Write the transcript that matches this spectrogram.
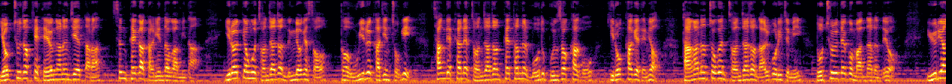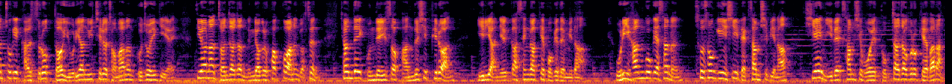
역추적해 대응하는지에 따라 승패가 갈린다고 합니다. 이럴 경우 전자전 능력에서 더 우위를 가진 쪽이 상대편의 전자전 패턴을 모두 분석하고 기록하게 되며 당하는 쪽은 전자전 알고리즘이 노출되고 만나는데요. 유리한 쪽이 갈수록 더 유리한 위치를 점하는 구조이기에 뛰어난 전자전 능력을 확보하는 것은 현대의 군대에 있어 반드시 필요한 일이 아닐까 생각해 보게 됩니다. 우리 한국에서는 수송기인 C-130이나 CN-235에 독자적으로 개발한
